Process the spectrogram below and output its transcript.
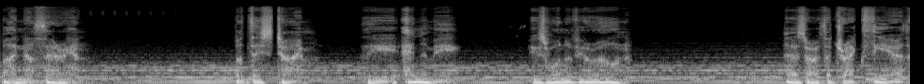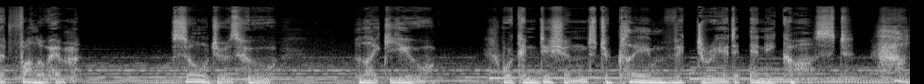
By Neltharion. But this time, the enemy is one of your own. As are the Dracthyr that follow him. Soldiers who, like you, were conditioned to claim victory at any cost. How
